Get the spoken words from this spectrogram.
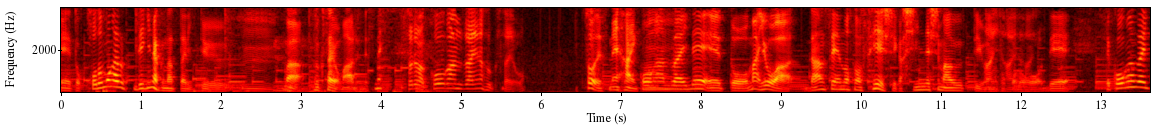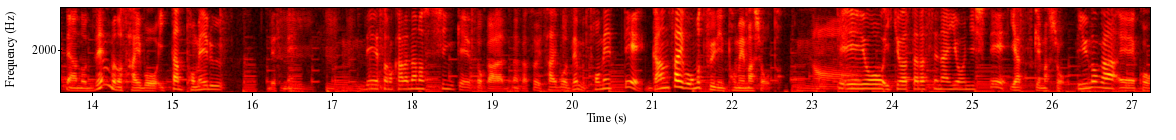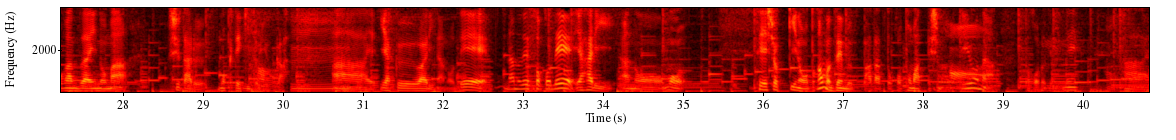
えっと子供ができなくなったりっていう、うん。まあ、副作用もあるんですね。それは抗がん剤の副作用？そうですね、はい、抗がん剤で、えーとまあ、要は男性のその精子が死んでしまうっていうようなとこはいはいろで,、で抗がん剤ってあの全部の細胞を一旦止めるんですね、でその体の神経とかなんかそういう細胞を全部止めてがん細胞もついでに止めましょうと。うん。で栄養を行き渡らせないようにしてやっつけましょう。っていうのが、えー抗がん剤のまあ主たる目的というか、うん。あー役割なので。なのでそこでやはりあのもう生殖機能とかも全部バタッとこう止まってしまうっていうようなところですね。は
